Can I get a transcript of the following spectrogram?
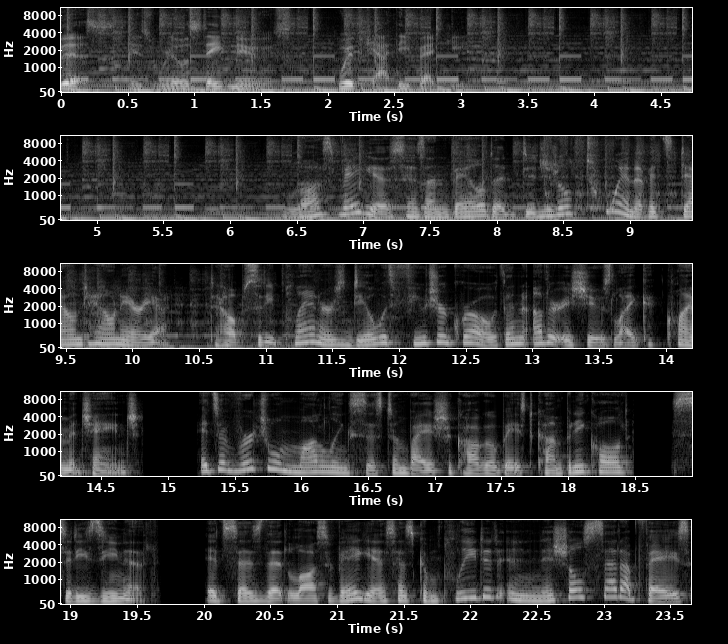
This is Real Estate News with Kathy Fettke. Las Vegas has unveiled a digital twin of its downtown area to help city planners deal with future growth and other issues like climate change. It's a virtual modeling system by a Chicago based company called Cityzenith. It says that Las Vegas has completed an initial setup phase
